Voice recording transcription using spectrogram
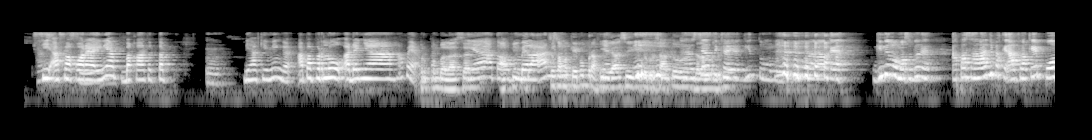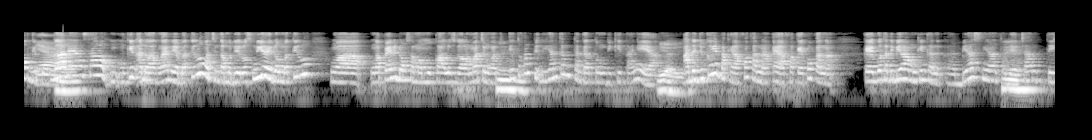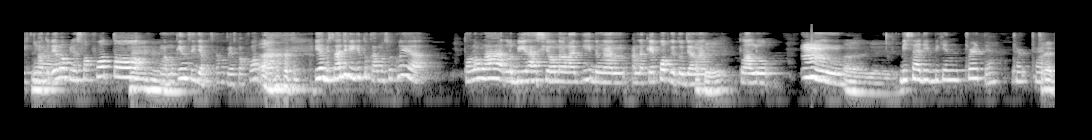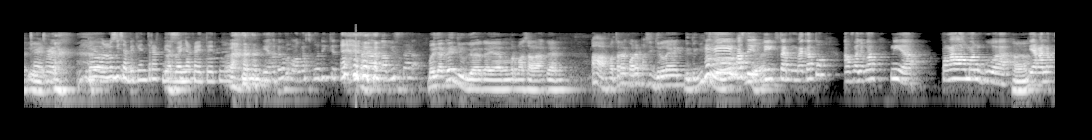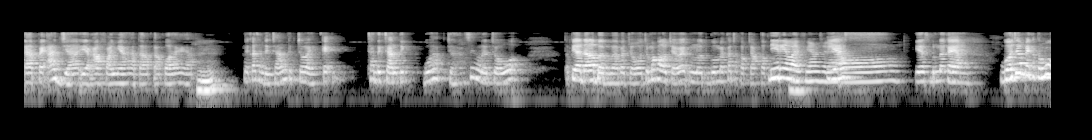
Si Ava sih. Korea ini bakal tetap Hmm. Dihakimi enggak? Apa perlu adanya apa ya? Pembalasan Iya atau afi- pembelaan sesama gitu? K-pop berafiliasi gitu bersatu harusnya dalam sih negeri. kayak gitu menurut gua kayak gini loh maksud gue kayak apa salahnya pakai alpha K-pop gitu Iya. nggak ada yang salah M- mungkin ada orang lain ya berarti lu nggak cinta sama diri lu sendiri dong berarti lu nggak nggak pede dong sama muka lu segala macam kan Hmm. itu kan pilihan kan tergantung di kitanya ya Iya, iya. ada juga yang pakai alpha karena eh alpha K-pop karena kayak gue tadi bilang mungkin kan biasnya atau dia Hmm. cantik Iya. atau dia nggak punya stok foto Hmm. nggak mungkin sih jangan sekarang punya stok foto Iya bisa aja kayak gitu kan maksud gue ya tolonglah lebih rasional lagi dengan anak K-pop gitu jangan terlalu mm, Eh, iya, iya. Bisa dibikin thread ya? Thread, thread, Thread, iya. thread. Tuh, Iya, lu bisa bikin thread biar banyak retweetnya. ya tapi kalau pas gue dikit nggak bisa Banyaknya juga kayak mempermasalahkan ah avatarnya Korea pasti jelek gitu-gitu Hmm, loh. pasti Iya. di statement mereka tuh alfanya kan nih ya pengalaman gua Hah? yang anak LP aja yang alfanya kata-kata Korea Hmm. mereka cantik-cantik coy kayak cantik-cantik gua jarang sih ngeliat cowok tapi ada beberapa cowok cuma kalau cewek menurut gua mereka cakep-cakep Di real life ya maksudnya. Yes. Oh. ya sebenarnya kayak Iya. gue aja sampai ketemu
